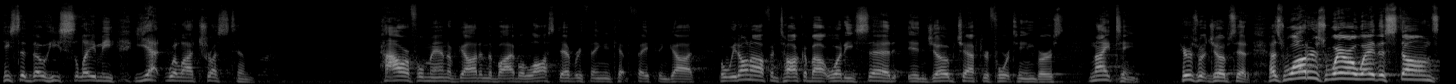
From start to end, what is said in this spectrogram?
He said, Though he slay me, yet will I trust him. Powerful man of God in the Bible, lost everything and kept faith in God. But we don't often talk about what he said in Job chapter 14, verse 19. Here's what Job said As waters wear away the stones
